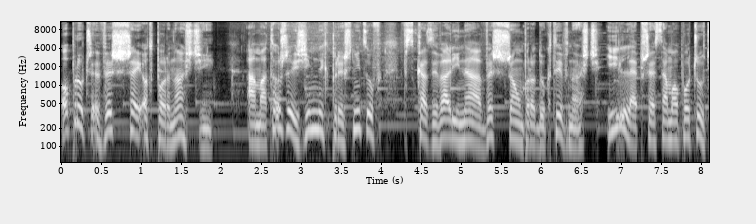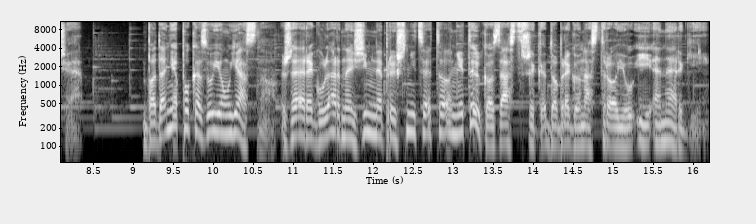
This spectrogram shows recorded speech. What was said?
Oprócz wyższej odporności, amatorzy zimnych pryszniców wskazywali na wyższą produktywność i lepsze samopoczucie. Badania pokazują jasno, że regularne zimne prysznice to nie tylko zastrzyk dobrego nastroju i energii.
